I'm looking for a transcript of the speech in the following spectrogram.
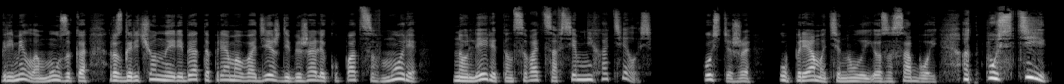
гремела музыка, разгоряченные ребята прямо в одежде бежали купаться в море, но Лере танцевать совсем не хотелось. Костя же упрямо тянул ее за собой. «Отпусти!»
